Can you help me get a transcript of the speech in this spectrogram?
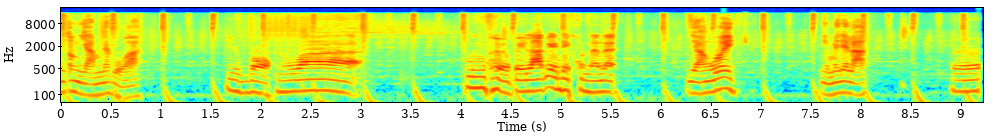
ไม่ต้องย้ำได้ปะวะอย่าบอกนะว่า มึงเผลอไปรักไอเด็กคนนั้นอะยังเว้ย ยังไม่ได้รัก เออ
